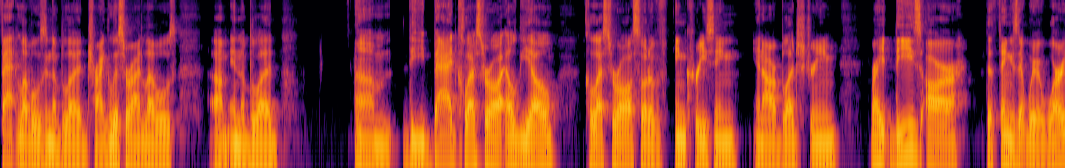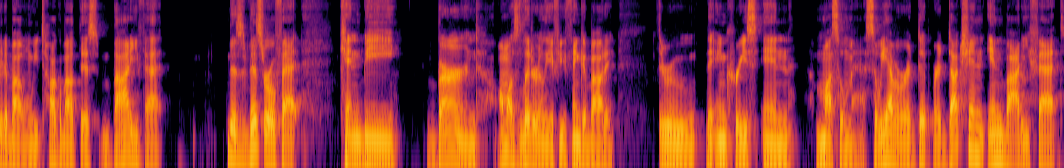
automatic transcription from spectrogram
fat levels in the blood, triglyceride levels um, in the blood, um, the bad cholesterol, LDL cholesterol, sort of increasing in our bloodstream, right? These are the things that we're worried about when we talk about this body fat. This visceral fat can be burned almost literally if you think about it through the increase in muscle mass. So we have a redu- reduction in body fat.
